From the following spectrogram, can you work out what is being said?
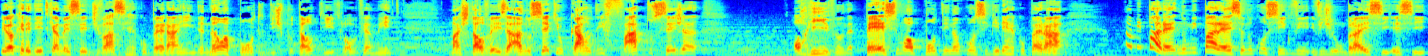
eu acredito que a Mercedes vá se recuperar ainda, não a ponto de disputar o título, obviamente, mas talvez, a não ser que o carro de fato seja horrível, né? Péssimo ao ponto de não conseguirem recuperar. Não me parece, não me parece eu não consigo vislumbrar esse, esse,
